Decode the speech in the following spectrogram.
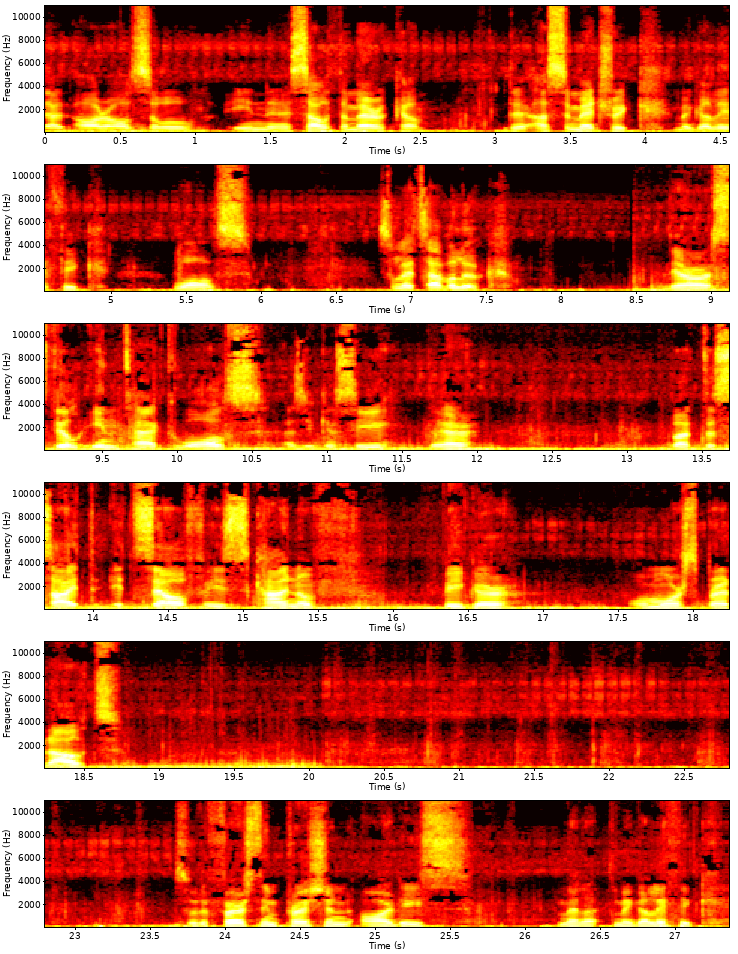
that are also in uh, South America the asymmetric megalithic walls. So let's have a look. There are still intact walls, as you can see there, but the site itself is kind of bigger or more spread out. So the first impression are these megalithic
